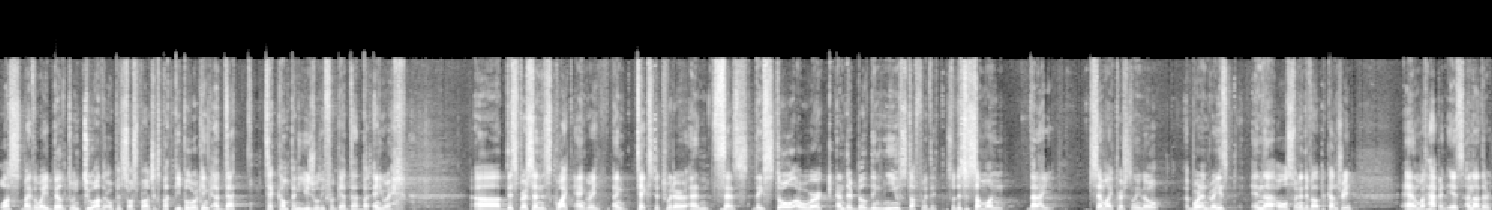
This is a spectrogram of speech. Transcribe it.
was, by the way, built on two other open source projects, but people working at that tech company usually forget that. But anyway, Uh, this person is quite angry and takes to Twitter and says, They stole our work and they're building new stuff with it. So, this is someone that I semi personally know, born and raised in a, also in a developing country. And what happened is another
